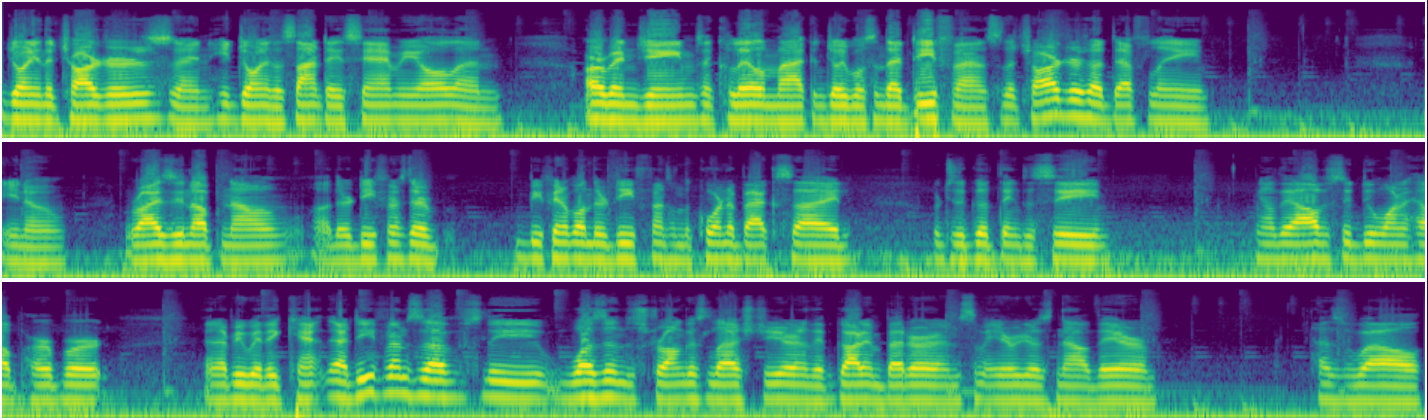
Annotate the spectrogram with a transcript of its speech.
joining the Chargers, and he joins Asante Samuel and Derwin James and Khalil Mack and Joey Wilson that defense. The Chargers are definitely, you know, rising up now. Uh, their defense, they're beefing up on their defense on the cornerback side, which is a good thing to see. You know, they obviously do want to help Herbert in every way they can. That defense obviously wasn't the strongest last year, and they've gotten better in some areas now there as well.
